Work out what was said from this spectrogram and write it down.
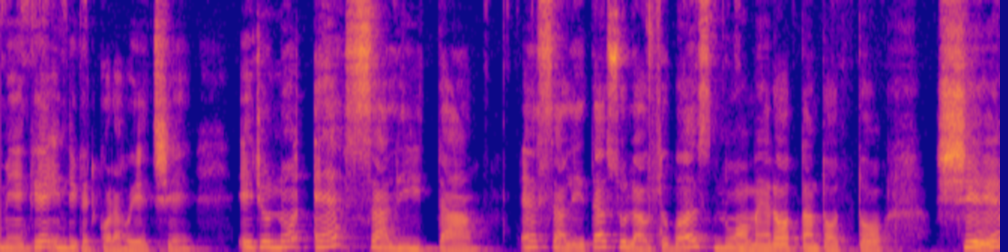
মেয়েকে ইন্ডিকেট করা হয়েছে। এই জন্য সালিতা এ সালিতা সুলাউটোবাস নোমেরো অত্যন্ত সে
